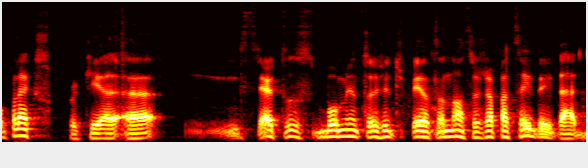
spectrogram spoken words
complexo, porque a, a, em certos momentos a gente pensa, nossa, já passei da idade.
